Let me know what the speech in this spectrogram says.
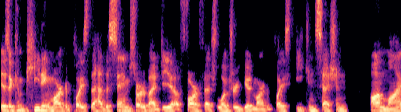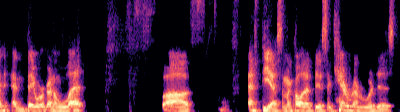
is a competing marketplace that had the same sort of idea of Farfetch luxury good marketplace e-concession online, and they were going to let uh, FPS. I'm gonna call it FPS. I can't remember what it is,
